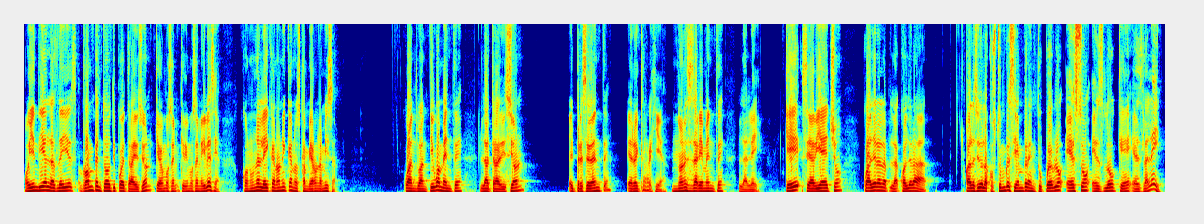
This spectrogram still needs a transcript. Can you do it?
Hoy en día las leyes rompen todo tipo de tradición que, vemos en, que vimos en la iglesia. Con una ley canónica nos cambiaron la misa. Cuando antiguamente la tradición, el precedente, era el que regía, no necesariamente la ley. ¿Qué se había hecho? ¿Cuál era la, cuál era, cuál ha sido la costumbre siempre en tu pueblo? Eso es lo que es la ley.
